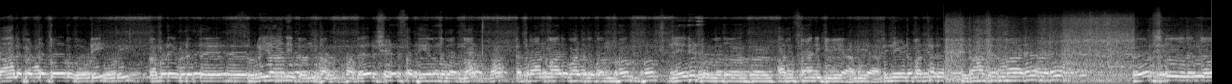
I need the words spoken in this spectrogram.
കാലഘട്ടത്തോടുകൂടി നമ്മുടെ ഇവിടുത്തെ സുറിയാനി ബന്ധം പേർഷ്യൻ സഭയിൽ നിന്ന് വന്ന മെത്രാന്മാരുമായിട്ടുള്ള ബന്ധം നേരിട്ടുള്ളത് അവസാനിക്കുകയാണ്. പിന്നീട് മറ്റൊരു പിതാക്കന്മാര് പേർഷ്യയിൽ നിന്ന്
